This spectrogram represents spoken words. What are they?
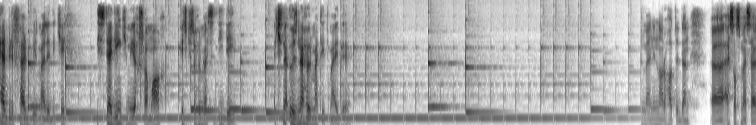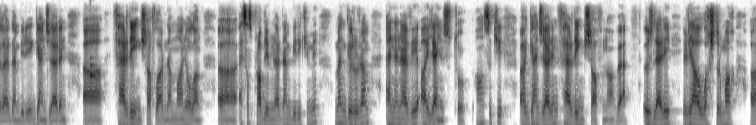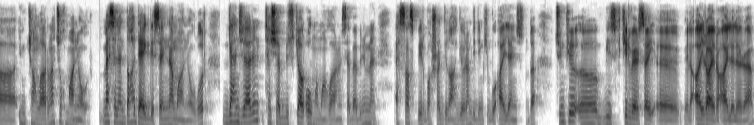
hər bir fərd bilməlidir ki, istədiyin kimi yaşamaq heç kəsə hörmətsizlik deyil. Əksinə özünə hörmət etməkdir. Məni narahat edən ə, əsas məsələlərdən biri gənclərin ə, fərdi inkişaflarına mane olan ə, əsas problemlərdən biri kimi mən görürəm ənənəvi ailə institutu, hansı ki ə, gənclərin fərdi inkişafına və özləri reallaşdırmaq ə, imkanlarına çox mane olur. Məsələn, daha dəqiq desək nə mane olur? Gənclərin təşəbbüskar olmamaqlarının səbəbini mən əsas birbaşa günah görürəm, dediyim ki, bu ailə institutunda. Çünki ə, biz fikir versək ə, belə ayrı-ayrı ailələrə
